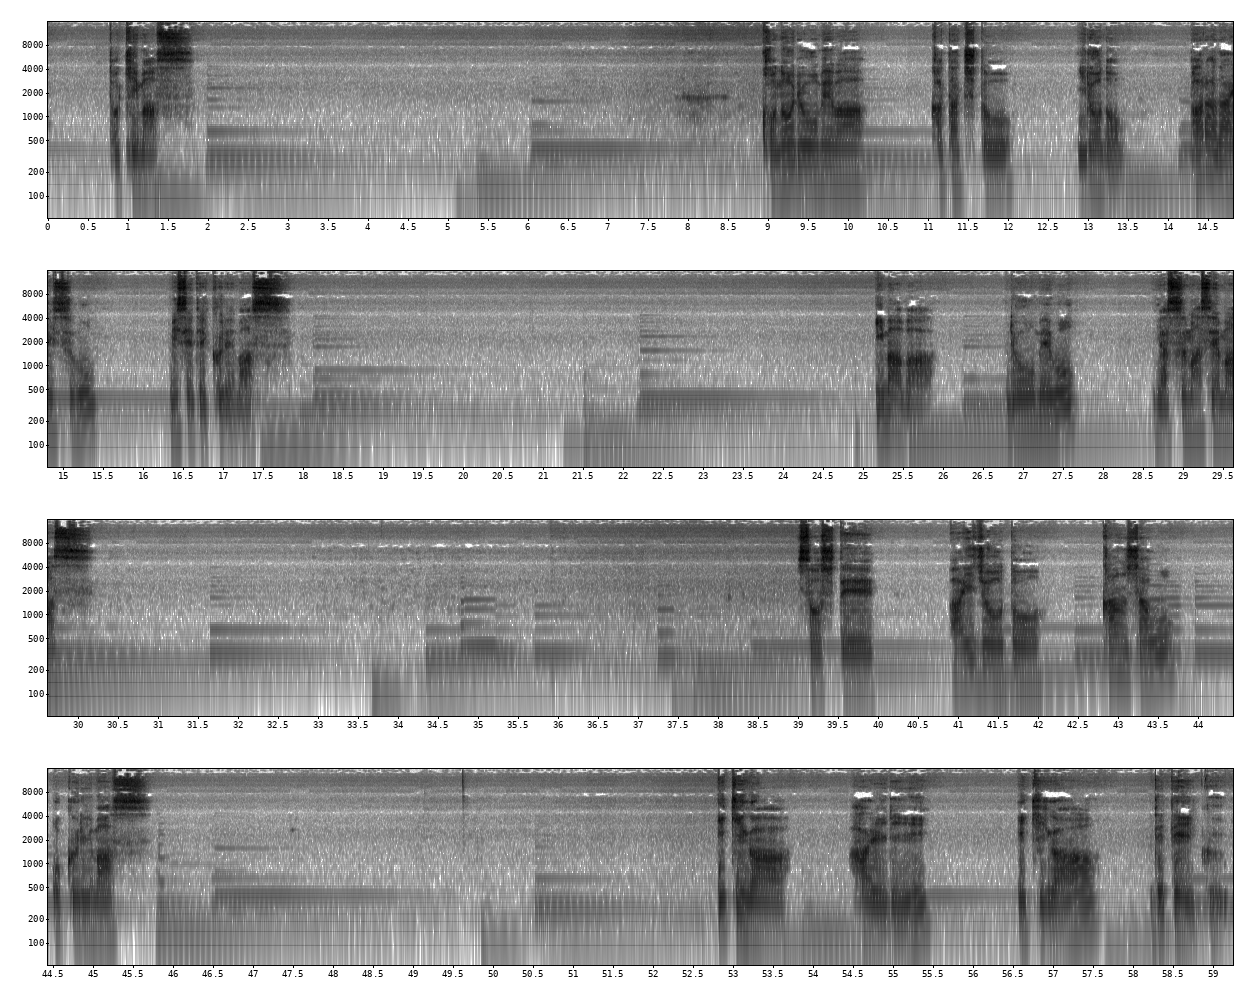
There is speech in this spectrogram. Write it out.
解きます。この両目は形と色のパラダイスを見せてくれます。今は両目を休ませます。そして愛情と感謝を送ります。息が入り、息が出ていく。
